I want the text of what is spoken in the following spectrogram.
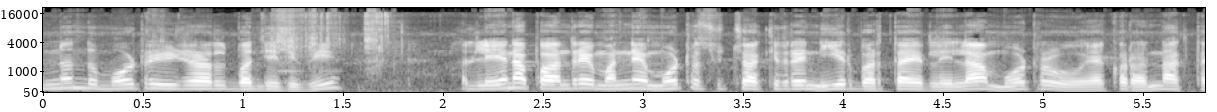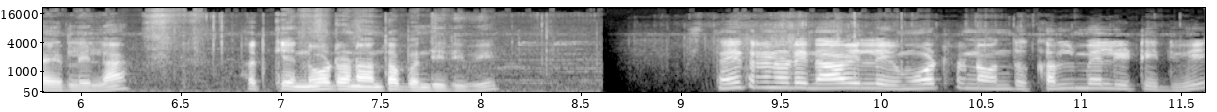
ಇನ್ನೊಂದು ಮೋಟ್ರ್ ಹೀಟರಲ್ಲಿ ಬಂದಿದ್ದೀವಿ. ಅಲ್ಲಿ ಏನಪ್ಪ ಅಂದರೆ ಮೊನ್ನೆ ಮೋಟ್ರ್ ಸ್ವಿಚ್ ಹಾಕಿದರೆ ನೀರು ಬರ್ತಾ ಇರಲಿಲ್ಲ, ಮೋಟ್ರು ಯಾಕೋ ರನ್ ಆಗ್ತಾ ಇರಲಿಲ್ಲ. ಅದಕ್ಕೆ ನೋಡೋಣ ಅಂತ ಬಂದಿದ್ದೀವಿ. ಸ್ನೇಹಿತರೆ, ನೋಡಿ, ನಾವಿಲ್ಲಿ ಮೋಟ್ರನ್ನ ಒಂದು ಕಲ್ಲು ಮೇಲೆ ಇಟ್ಟಿದ್ವಿ.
